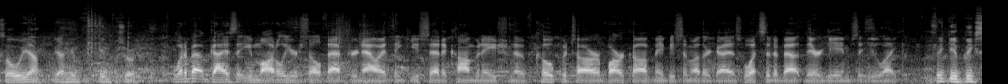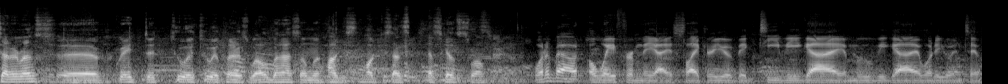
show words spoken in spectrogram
so yeah, yeah, him, him for sure. What about guys that you model yourself after now? I think you said a combination of Kopitar, Barkov, maybe some other guys. What's it about their games that you like? I think a big centerman, uh, great uh, two two-way player as well, but has some hockey, hockey sense skills as well. What about away from the ice? Like, are you a big TV guy, a movie guy? What are you into?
